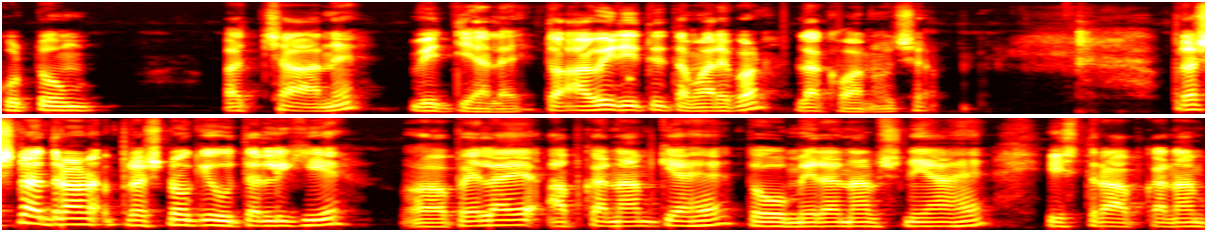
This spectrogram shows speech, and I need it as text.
કુટુંબ, અચ્છા અને વિદ્યાલય તો આવી રીતે તમારે પણ લખવાનું છે प्रश्न त्रण प्रश्नों के उत्तर लिखिए अ, पहला है आपका नाम क्या है तो मेरा नाम स्नेहा है इस तरह आपका नाम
